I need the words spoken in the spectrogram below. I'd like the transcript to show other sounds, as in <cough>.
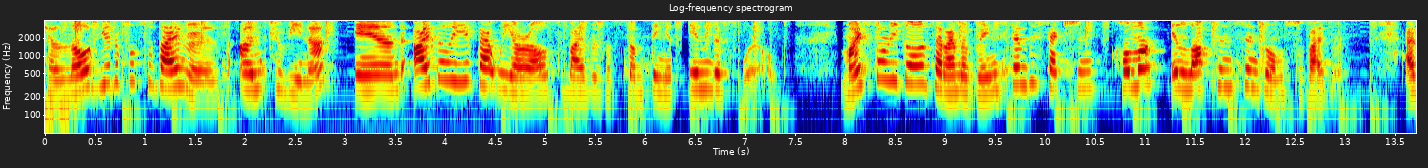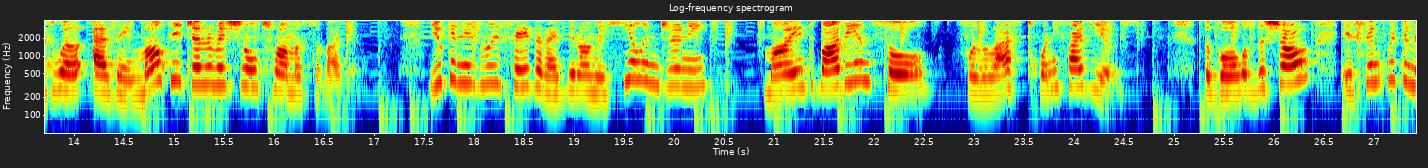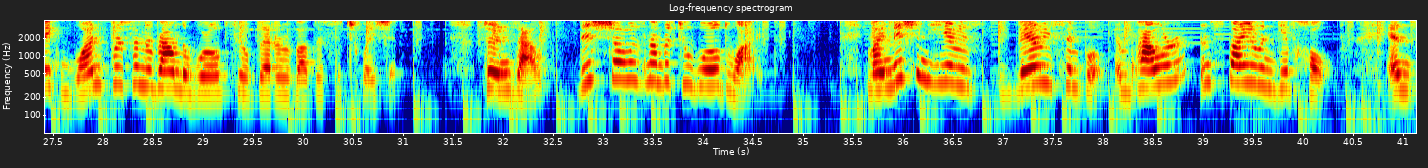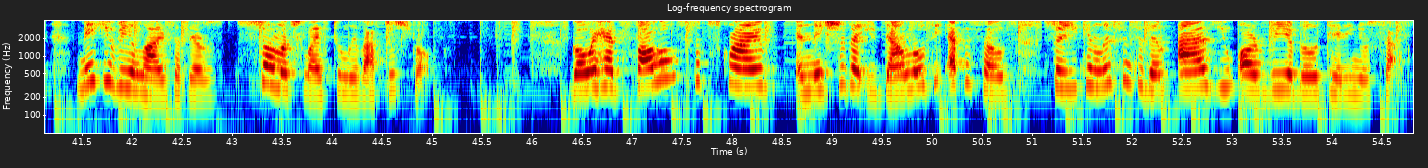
Hello, beautiful survivors. I'm Karina, and I believe that we are all survivors of something in this world. My story goes that I'm a brainstem dissection, coma, and locked in syndrome survivor, as well as a multi generational trauma survivor. You can easily say that I've been on a healing journey, mind, body, and soul, for the last 25 years. The goal of the show is simply to make one person around the world feel better about their situation. Turns out, this show is number two worldwide. My mission here is very simple empower, inspire, and give hope, and make you realize that there's so much life to live after stroke. Go ahead, follow, subscribe, and make sure that you download the episodes so you can listen to them as you are rehabilitating yourself.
